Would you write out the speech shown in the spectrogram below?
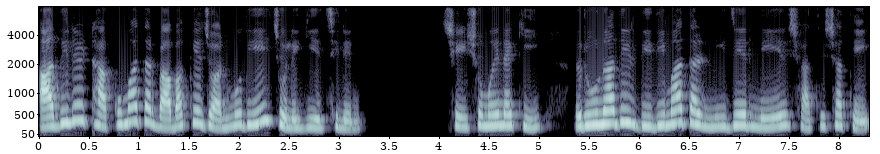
আদিলের ঠাকুমা তার বাবাকে জন্ম দিয়েই চলে গিয়েছিলেন। সেই সময় নাকি রুনাদির দিদিমা তার নিজের মেয়ের সাথে সাথে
